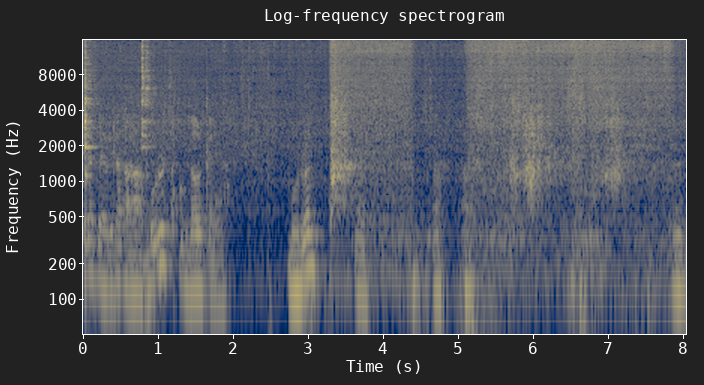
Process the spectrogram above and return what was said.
그래서 여기다가 물을 조금 넣을 거예요. 물은 네. 어, 어. 음.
